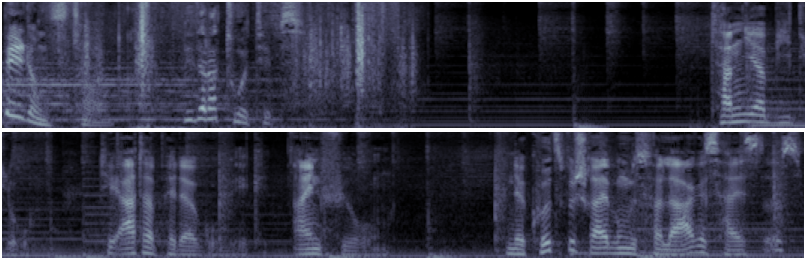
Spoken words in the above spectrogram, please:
Bildungstalk. Literaturtipps. Tanja Bietlow, Theaterpädagogik, Einführung. In der Kurzbeschreibung des Verlages heißt es,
